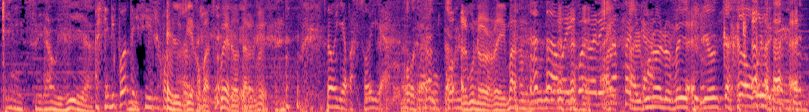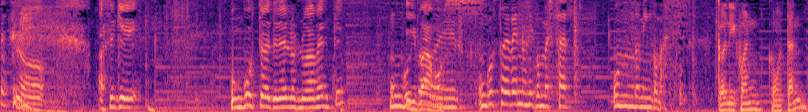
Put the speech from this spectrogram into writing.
¿Quién será hoy día? Hacer hipótesis. El viejo pascuero, tal vez. No, ya pasó ya. O oh, Santa. Alguno de los reyes más. Alguno de los reyes que quedó encajado por ahí. No. Así que un gusto de tenerlos nuevamente. Un gusto, y vamos. De, un gusto de vernos y conversar un domingo más. Connie y Juan, ¿cómo están?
